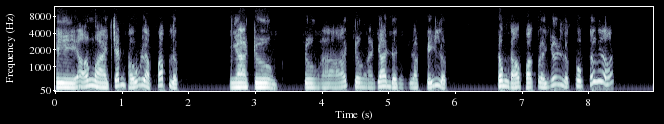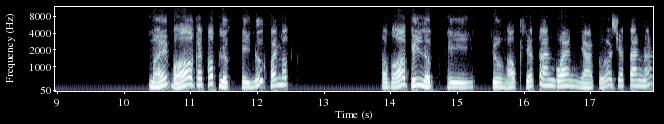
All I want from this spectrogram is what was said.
Thì ở ngoài chánh phủ là pháp luật. Nhà trường trường là ở trường là gia đình là kỷ luật. Trong đạo phật là giới luật một thứ thôi. Mà hãy bỏ cái pháp luật thì nước phải mất. Mà bỏ kỷ luật thì trường học sẽ tan quan nhà cửa sẽ tan nát.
